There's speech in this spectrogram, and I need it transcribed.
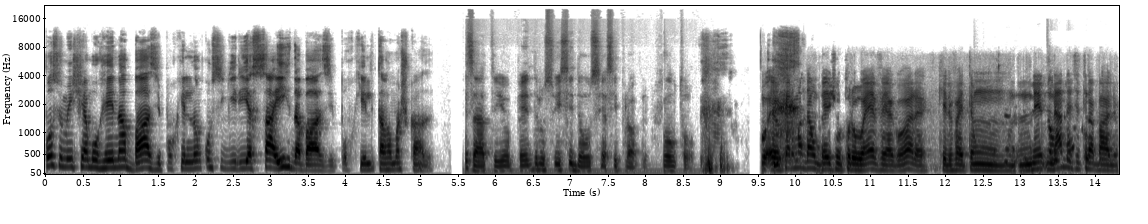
possivelmente ia morrer na base, porque ele não conseguiria sair da base, porque ele tava machucado. Exato, e o Pedro suicidou-se a si próprio. Voltou. Eu quero mandar um beijo pro Ever agora, que ele vai ter um nada de trabalho.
